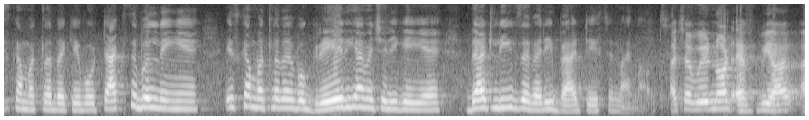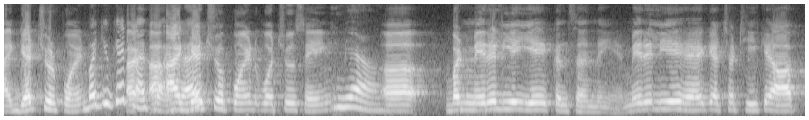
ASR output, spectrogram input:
इसका मतलब है कि वो टैक्सेबल नहीं है इसका मतलब है वो ग्रे एरिया में चली गई है। That leaves a very bad taste in my mouth अच्छा we're not FBR I get your point. Point you get get I- point point, I right? get your point what you're saying. Yeah. But मेरे लिए ये कंसर्न नहीं है. मेरे लिए है कि अच्छा ठीक है आप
